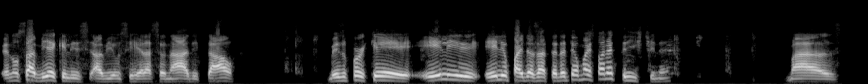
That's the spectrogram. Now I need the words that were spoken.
eu não sabia que eles haviam se relacionado e tal. Mesmo porque ele, ele o pai da Zatanna tem uma história triste, né? Mas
